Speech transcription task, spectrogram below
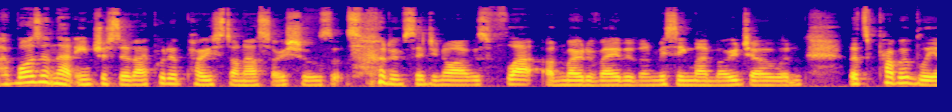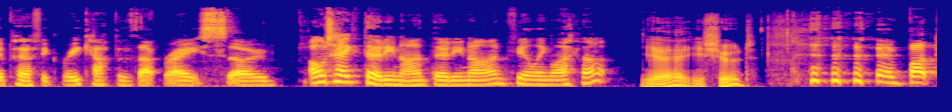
I wasn't that interested. I put a post on our socials that sort of said, you know, I was flat, unmotivated, and missing my mojo. And that's probably a perfect recap of that race. So I'll take 39 39, feeling like that. Yeah, you should. but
